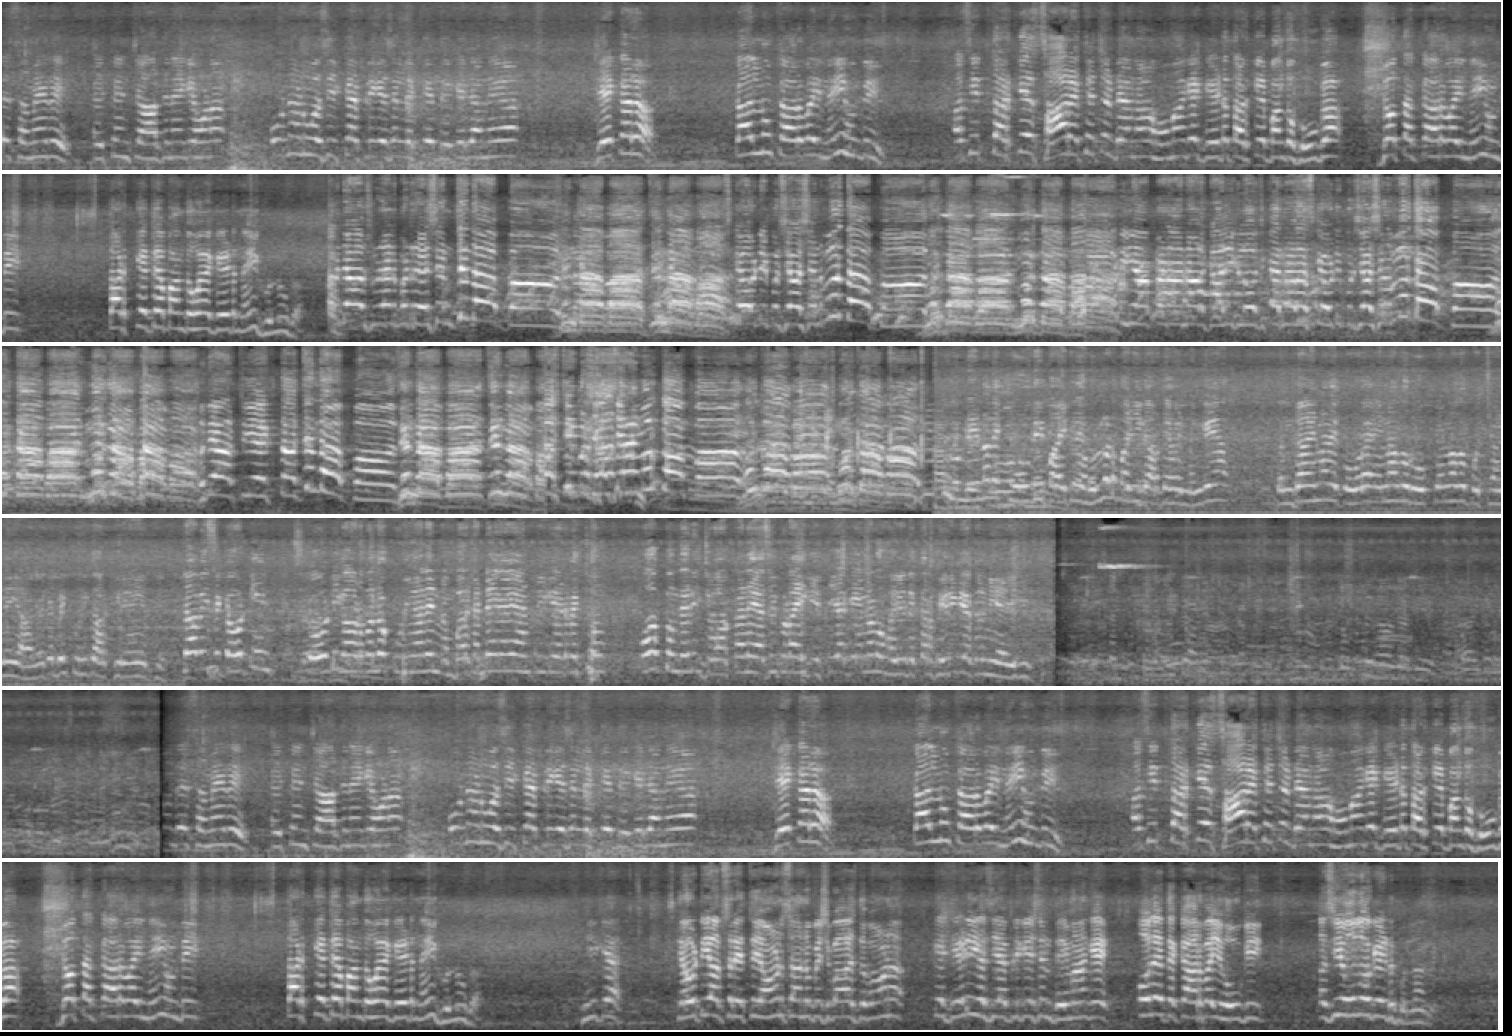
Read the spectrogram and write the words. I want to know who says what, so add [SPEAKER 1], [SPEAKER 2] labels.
[SPEAKER 1] ਦੇ ਸਮੇਂ ਦੇ ਇੱਥੇ ਇੰਚਾਰਜ ਨੇਗੇ ਹੁਣ, ਉਹਨਾਂ ਨੂੰ ਅਸੀਂ ਇੱਕ ਐਪਲੀਕੇਸ਼ਨ ਲਿਖ ਕੇ ਦੇ ਕੇ ਜਾਂਦੇ ਆ ਜੇਕਰ ਕੱਲ ਨੂੰ ਕਾਰਵਾਈ ਨਹੀਂ ਹੁੰਦੀ, ਅਸੀਂ ਤੜਕੇ ਸਾਰ ਇੱਥੇ ਝੰਡਿਆਂ ਨਾਲ ਹੋਵਾਂਗੇ, ਗੇਟ ਤੜਕੇ ਬੰਦ ਹੋਊਗਾ। ਜੋ ਤੱਕ ਕਾਰਵਾਈ ਨਹੀਂ ਹੁੰਦੀ ਤੜਕੇ ਤੇ ਬੰਦ ਹੋਇਆ ਗੇਟ ਨਹੀਂ ਖੁੱਲੂਗਾ। ਪੰਜਾਬ ਸਟੂਡੈਂਟ ਫੈਡਰੇਸ਼ਨ ਜਿੰਦਾਬਾਦ। ਜਿੰਦਾਬਾਦ ਜਿੰਦਾਬਾਦ। ਸਿਕਿਉਰਿਟੀ ਪ੍ਰਸ਼ਾਸਨ ਮੁਰਦਾਬਾਦ। ਮੁਰਦਾਬਾਦ ਮੁਰਦਾਬਾਦ। ਦੀਆਂ ਪੈਣਾ ਨਾਲ ਗਾਲੀ ਗਲੋਚ ਕਰਨ ਵਾਲਾ ਸਿਕਿਉਰਿਟੀ ਪ੍ਰਸ਼ਾਸਨ ਮੁਰਦਾਬਾਦ। ਮੁਰਦਾਬਾਦ ਮੁਰਦਾਬਾਦ। ਵਿਦਿਆਰਥੀ ਏਕਤਾ ਜਿੰਦਾਬਾਦ। ਜਿੰਦਾਬਾਦ ਜਿੰਦਾਬਾਦ। ਰਾਸ਼ਟਰੀ ਪ੍ਰਸ਼ਾਸਨ ਮੁਰਦਾਬਾਦ। ਮੁਰਦਾਬਾਦ ਮੁਰਦਾਬਾਦ।
[SPEAKER 2] ਇਹਨਾਂ ਦੇ ਕੋਲ ਦੀ ਬਾਈਕ ਦੇ ਹੁੱਲੜਬਾਜੀ ਕਰਦੇ ਹੋਏ ਲੰਘੇ ਆ। ਬੰਦਾ ਇਹਨਾਂ ਦੇ ਕੋਲ ਆ, ਇਹਨਾਂ ਤੋਂ ਰੋਕ ਕੇ ਇਹਨਾਂ ਤੋਂ ਪੁੱਛਣ ਨਹੀਂ ਆ ਗਿਆ ਕਿ ਬਈ ਤੁਸੀਂ ਕਰ ਕੀ ਰਹੇ ਇੱਥੇ। ਤਾਂ ਵੀ ਸਿਕਿਉਰਿਟੀ ਸਿਕਿਉਰਿਟੀ ਗਾਰਡ ਵੱਲੋਂ ਕੁੜੀਆਂ ਦੇ ਨੰਬਰ ਕੱਢੇ ਗਏ ਐਂਟਰੀ ਗੇਟ ਵਿੱਚੋਂ। ਉਹ ਬੰਦੇ ਦੀ ਜਵਾਕਾਂ ਨੇ ਐਸੀ ਕੁੜਾਈ ਕੀਤੀ ਆ ਕਿ ਇਹਨਾਂ ਨੂੰ ਹਜੇ ਤੱਕ ਫੇਰ ਵੀ ਅਕਲ ਨਹੀਂ ਆਏਗੀ।
[SPEAKER 1] ਦੇ ਸਮੇਂ ਦੇ ਇੱਥੇ ਇੰਚਾਰਜ ਨੇਗੇ ਹੁਣ ਉਹਨਾਂ ਨੂੰ ਅਸੀਂ ਇੱਕ ਐਪਲੀਕੇਸ਼ਨ ਲਿਖ ਕੇ ਦੇ ਕੇ ਜਾਂਦੇ ਆ। ਜੇਕਰ ਕੱਲ ਨੂੰ ਕਾਰਵਾਈ ਨਹੀਂ ਹੁੰਦੀ ਅਸੀਂ ਤੜਕੇ ਸਾਰ ਇੱਥੇ ਝੰਡਿਆਂ ਨਾਲ ਹੋਵਾਂਗੇ, ਗੇਟ ਤੜਕੇ ਬੰਦ ਹੋਊਗਾ, ਜੋ ਤੱਕ ਕਾਰਵਾਈ ਨਹੀਂ ਹੁੰਦੀ, ਤੜਕੇ ਤੇ ਬੰਦ ਹੋਇਆ ਗੇਟ ਨਹੀਂ ਖੁੱਲੂਗਾ। ਠੀਕ ਹੈ? ਸਿਕਿਉਰਿਟੀ ਅਫਸਰ ਇੱਥੇ ਆਉਣ, ਸਾਨੂੰ ਵਿਸ਼ਵਾਸ ਦਿਵਾਉਣ ਕਿ ਜਿਹੜੀ ਅਸੀਂ ਐਪਲੀਕੇਸ਼ਨ ਦੇਵਾਂਗੇ, ਉਹਦੇ ਤੇ ਕਾਰਵਾਈ ਹੋਊਗੀ। ਅਸੀਂ ਉਦੋਂ ਗੇਟ ਖੋਲਾਂਗੇ।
